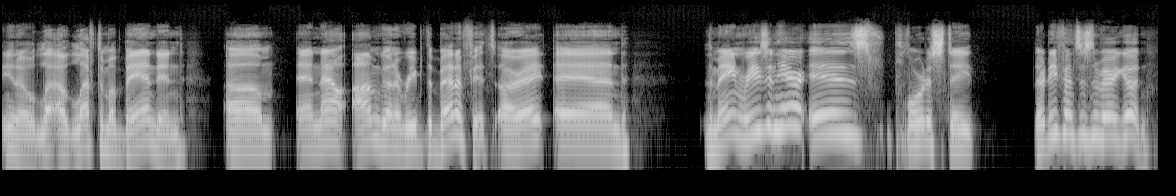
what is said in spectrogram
you know le- uh, left him abandoned. Um, and now I'm going to reap the benefits. All right. And the main reason here is Florida State. Their defense isn't very good.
